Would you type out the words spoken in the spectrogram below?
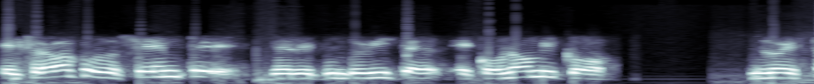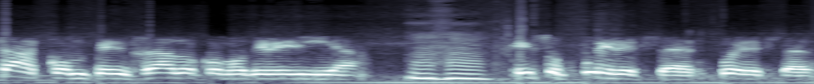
el trabajo docente desde el punto de vista económico no está compensado como debería. Eso puede ser, puede ser.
